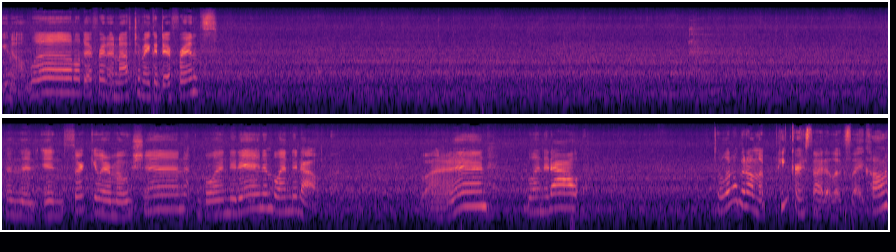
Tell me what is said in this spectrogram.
you know, a little different enough to make a difference. And then in circular motion blend it in and blend it out. Blend it in blend it out. It's a little bit on the pinker side it looks like huh?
